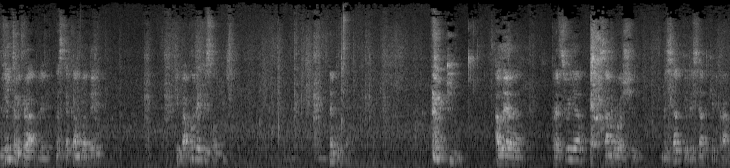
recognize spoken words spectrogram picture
Дві-три краплі на стакан води. Хіба буде кислотність? Не буде. Але працює сам розчин. Десятки-десятки трав.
